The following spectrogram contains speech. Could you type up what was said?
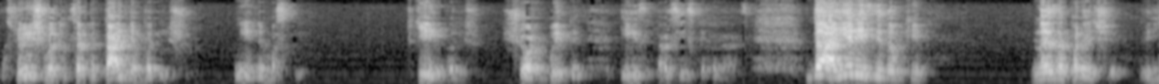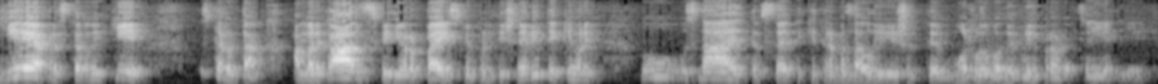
На сьогоднішній момент це питання вирішують. Ні, не в Москві. В Києві вирішують, що робити із Російською Федерацією. Так, да, є різні думки. Не заперечую. Є представники, скажімо так, американської, європейської політичної еліти, які говорять, ну, ви знаєте, все-таки треба залишити, можливо, вони виправляться. Є, є. Є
